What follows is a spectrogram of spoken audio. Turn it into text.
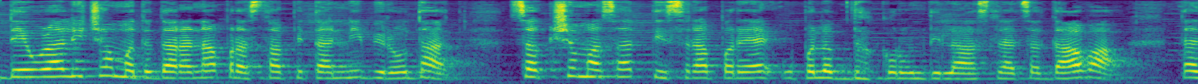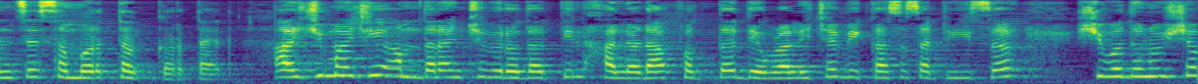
देवळालीच्या मतदारांना प्रस्थापितांनी विरोधात सक्षम असा तिसरा पर्याय उपलब्ध करून दिला असल्याचा दावा त्यांचे समर्थक करतायत. आजी माजी आमदारांच्या विरोधातील हा लढा फक्त देवळालीच्या विकासासाठीचं शिवधनुष्य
